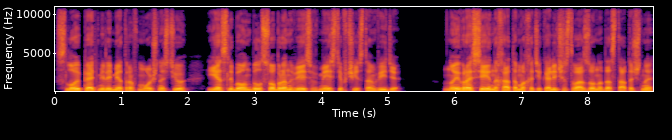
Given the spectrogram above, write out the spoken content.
слой 5 мм мощностью, если бы он был собран весь вместе в чистом виде. Но и в рассеянных атомах эти количества озона достаточны,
